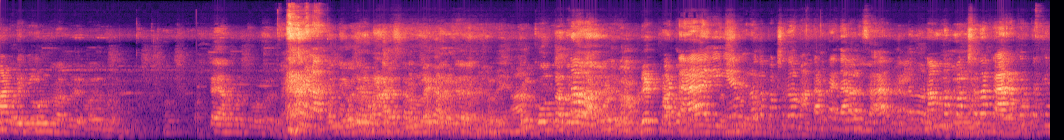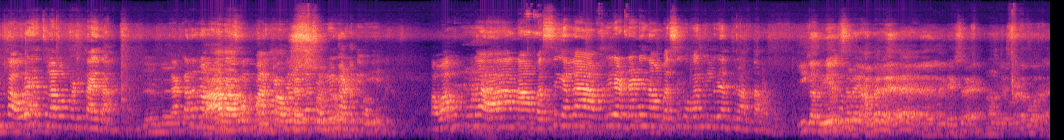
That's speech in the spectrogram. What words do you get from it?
ಮಾಡ್ತೀವಿ. ವಿರೋಧ ಪಕ್ಷದವ್ರು ಮಾತಾಡ್ತಾ ಇದಾರಲ್ಲ ಸರ್ ನಮ್ಮ ಪಕ್ಷದ ಕಾರ್ಯಕರ್ತರಿಗಿಂತ ಅವರೇ ಹೆಚ್ಚು ಲಾಭ ಪಡಿತಾ ಇದ್ದಾರೆ. ಅವಾಗ ಕೂಡ ನಾವು ಬಸ್ಸಿಗೆಲ್ಲ ಫ್ರೀ ಅಡ್ಡಾಡಿ ನಾವು ಬಸ್ಸಿಗೆ ಹೋಗಂಗಿಲ್ರಿ ಅಂತ ಅಂತಾರ ಈಗ ಅದು ಏನ್ ಸಮಯ ಆಮೇಲೆ ಮೇಡಮ್ ಅವ್ರೆ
